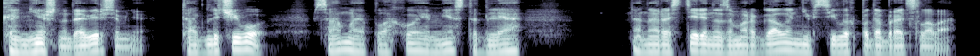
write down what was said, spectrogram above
«Конечно, доверься мне. Так для чего?» Самое плохое место для...» Она растерянно заморгала, не в силах подобрать слова.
